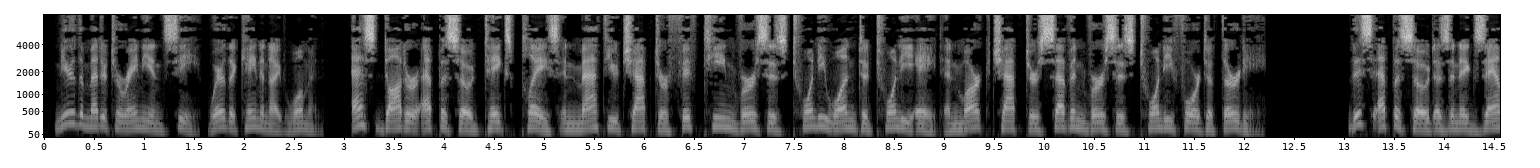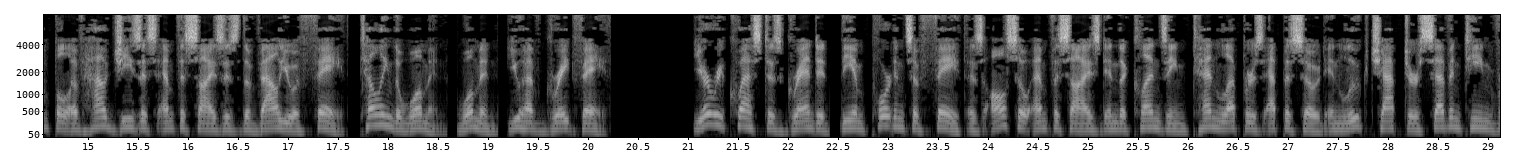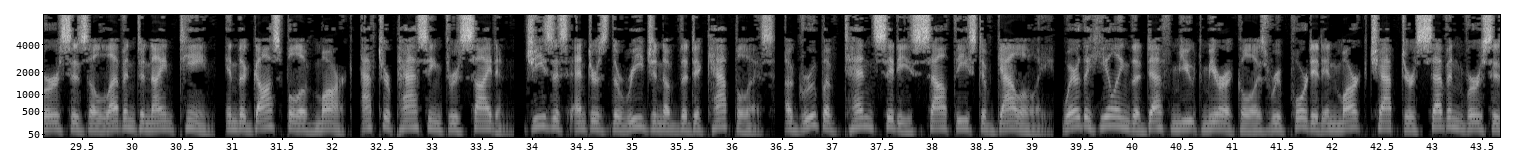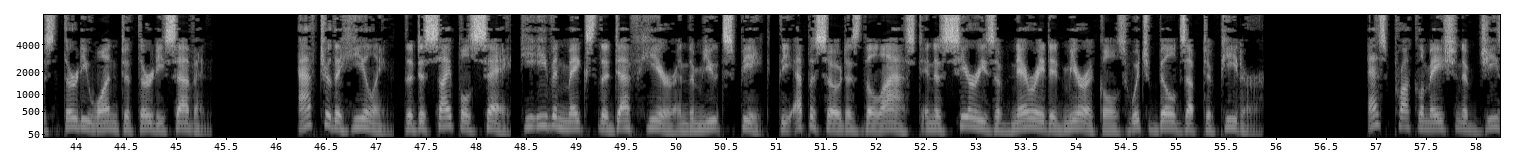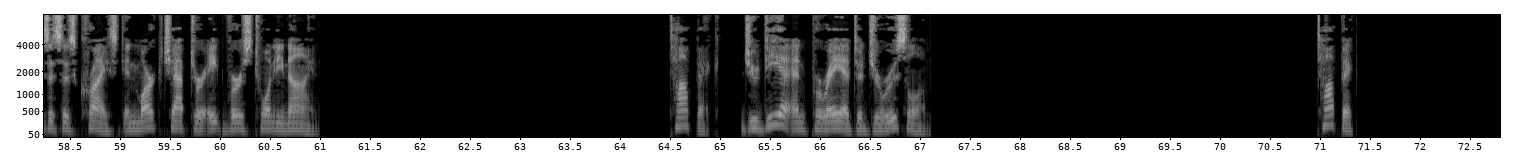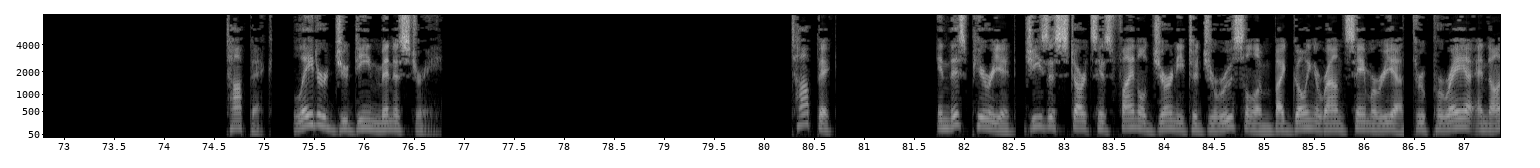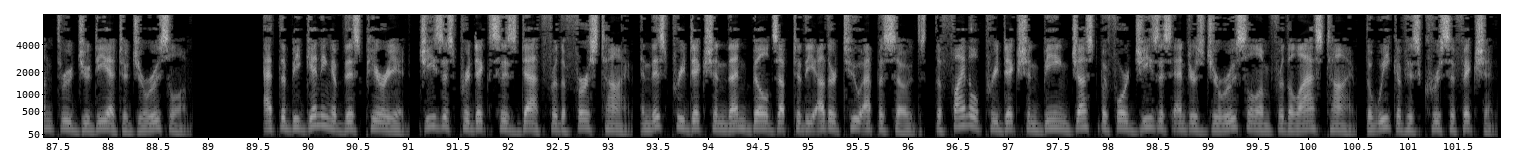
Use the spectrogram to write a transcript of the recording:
near the Mediterranean Sea, where the Canaanite woman's daughter episode takes place in Matthew chapter 15 verses 21 to 28 and Mark chapter 7 verses 24 to 30. This episode is an example of how Jesus emphasizes the value of faith, telling the woman, Woman, you have great faith. Your request is granted. The importance of faith is also emphasized in the cleansing ten lepers episode in Luke chapter 17 verses 11 to 19. In the Gospel of Mark, after passing through Sidon, Jesus enters the region of the Decapolis, a group of ten cities southeast of Galilee, where the healing the deaf-mute miracle is reported in Mark chapter 7 verses 31 to 37. After the healing, the disciples say, he even makes the deaf hear and the mute speak. The episode is the last in a series of narrated miracles which builds up to Peter's proclamation of Jesus as Christ in Mark chapter 8 verse 29. Topic: Judea and Perea to Jerusalem. Topic. Topic: Later Judean ministry in this period, Jesus starts his final journey to Jerusalem by going around Samaria, through Perea and on through Judea to Jerusalem. At the beginning of this period, Jesus predicts his death for the first time, and this prediction then builds up to the other two episodes, the final prediction being just before Jesus enters Jerusalem for the last time, the week of his crucifixion.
